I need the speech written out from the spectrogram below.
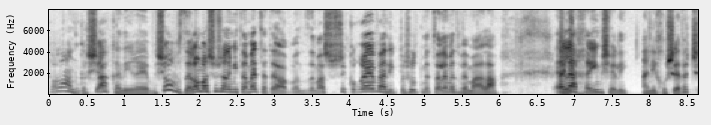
כל ההנגשה כנראה, ושוב, זה לא משהו שאני מתאמצת אליו, זה משהו שקורה ואני פשוט מצלמת ומעלה. אני- אלה החיים שלי. אני חושבת ש...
